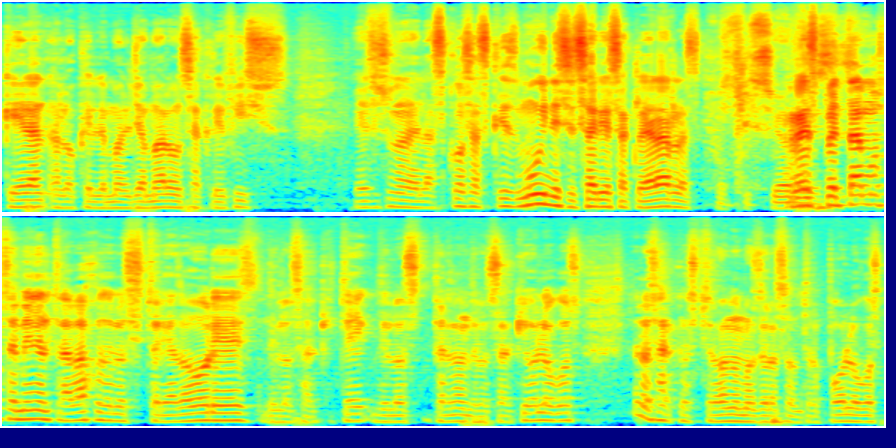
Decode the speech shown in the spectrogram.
que eran a lo que le mal llamaron sacrificios. Esa es una de las cosas que es muy necesario aclararlas. Respetamos también el trabajo de los historiadores, de los arquitectos, de los, perdón, de los arqueólogos, de los arqueostrónomos, de los antropólogos,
